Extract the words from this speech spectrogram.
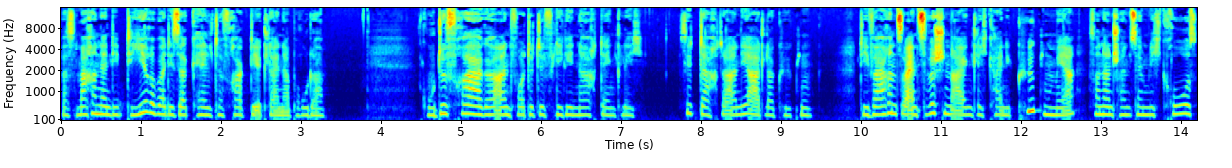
Was machen denn die Tiere bei dieser Kälte? fragte ihr kleiner Bruder. Gute Frage, antwortete Fliegi nachdenklich. Sie dachte an die Adlerküken. Die waren zwar inzwischen eigentlich keine Küken mehr, sondern schon ziemlich groß,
